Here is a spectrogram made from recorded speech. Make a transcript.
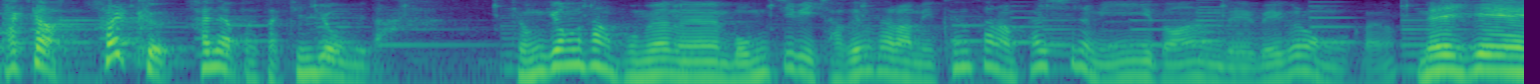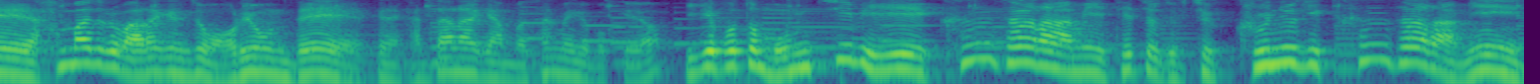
닥터 헐크 한의학박사 김경호입니다. 경경상 보면은 몸집이 작은 사람이 큰 사람 팔씨름 이기기도 하는데 왜 그런 걸까요? 네 이게 한마디로 말하기는 좀 어려운데 그냥 간단하게 한번 설명해 볼게요. 이게 보통 몸집이 큰 사람이 대체적 즉 근육이 큰 사람이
